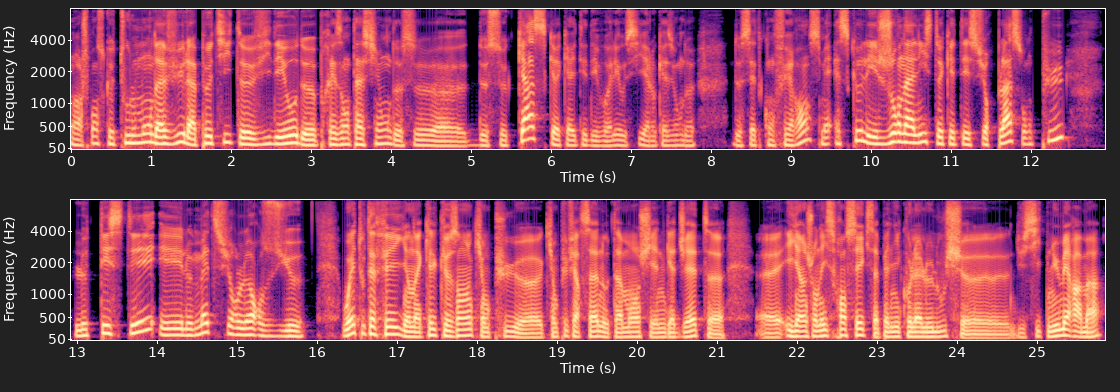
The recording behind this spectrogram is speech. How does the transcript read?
Alors, je pense que tout le monde a vu la petite vidéo de présentation de ce, euh, de ce casque qui a été dévoilé aussi à l'occasion de, cette conférence. Mais est-ce que les journalistes qui étaient sur place ont pu le tester et le mettre sur leurs yeux? Ouais, tout à fait. Il y en a quelques-uns qui ont pu euh, faire ça, notamment chez Engadget. Euh, et il y a un journaliste français qui s'appelle Nicolas Lelouch du site Numérama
